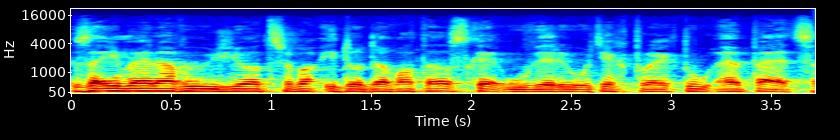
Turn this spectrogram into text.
zejména využívat třeba i dodavatelské úvěry u těch projektů EPC.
